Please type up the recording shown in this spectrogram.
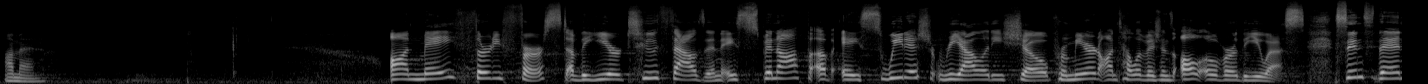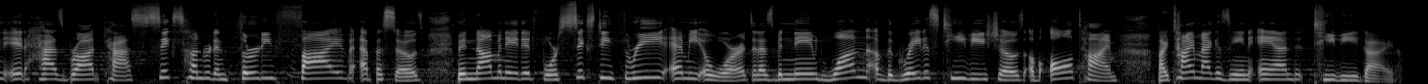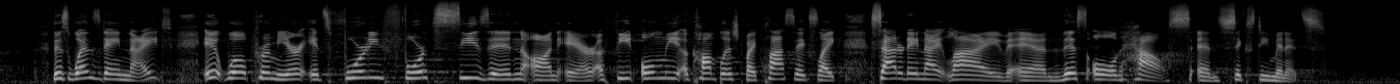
Amen. On May 31st of the year 2000, a spin-off of a Swedish reality show premiered on televisions all over the US. Since then, it has broadcast 635 episodes, been nominated for 63 Emmy Awards, and has been named one of the greatest TV shows of all time by Time Magazine and TV Guide. This Wednesday night, it will premiere its 44th season on air, a feat only accomplished by classics like Saturday Night Live and This Old House and 60 Minutes.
